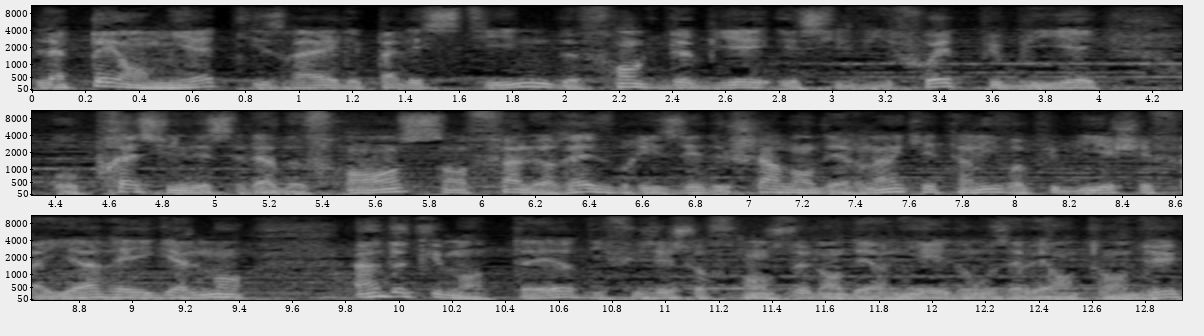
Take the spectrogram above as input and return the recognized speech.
La paix en miettes, Israël et Palestine de Franck Debier et Sylvie Fouette publié aux presses universitaires de France. Enfin Le rêve brisé de Charles Anderlin qui est un livre publié chez Fayard et également un documentaire diffusé sur France 2 l'an dernier dont vous avez entendu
